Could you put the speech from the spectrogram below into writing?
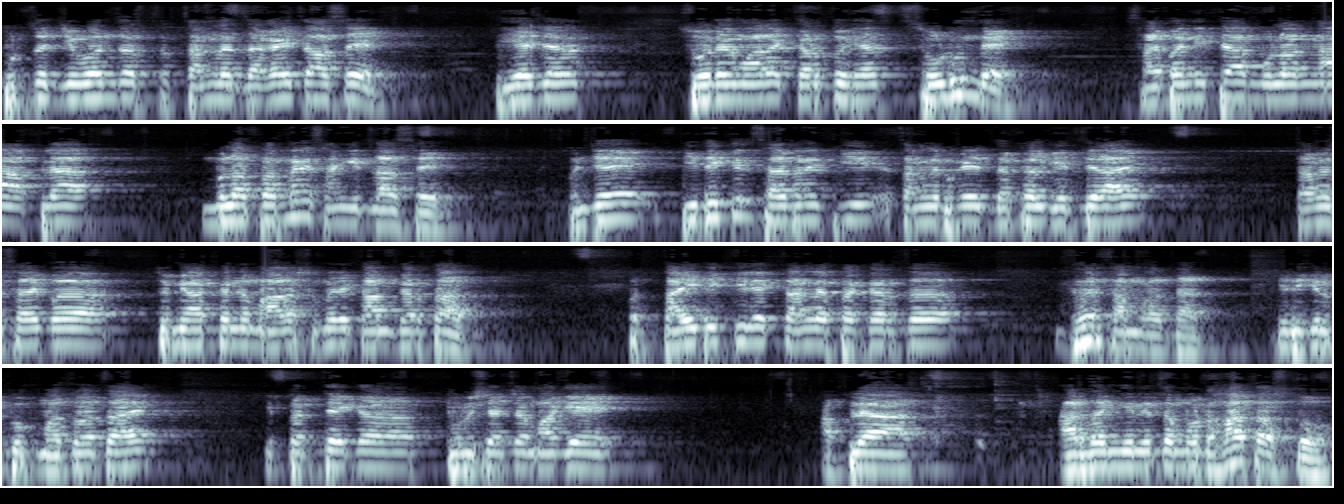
पुढचं जीवन जर चांगलं जगायचं असेल तर हे जर चोऱ्या करतो ह्या सोडून दे. साहेबांनी त्या मुलांना आपल्या मुलाप्रमाणे सांगितलं असेल. म्हणजे ती देखील साहेबांनी ती चांगल्या प्रकारे दखल घेतलेली आहे. त्यामुळे साहेब तुम्ही अखंड महाराष्ट्रामध्ये काम करतात. पण ताई देखील एक चांगल्या प्रकारचं घर सांभाळतात. हे देखील खूप महत्वाचं आहे की प्रत्येक पुरुषाच्या मागे आपल्या अर्धांगिनीचा मोठा हात असतो.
